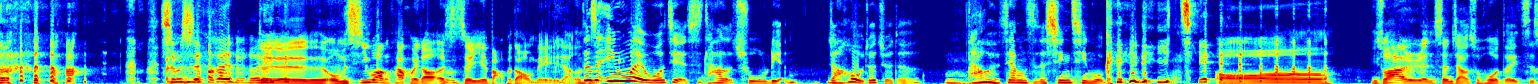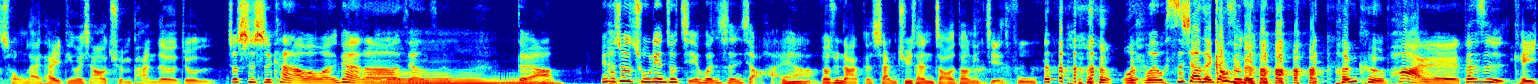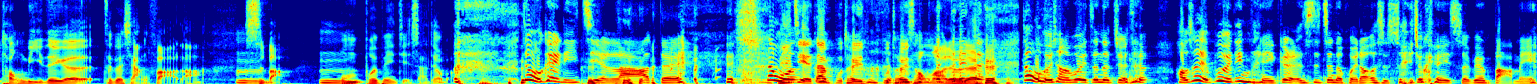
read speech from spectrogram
是不是好像也很合理？对对对对，我们希望他回到二十岁也把不到妹这样子。但是因为我姐是他的初恋，然后我就觉得，嗯，他会有这样子的心情，我可以理解。哦，你说他的人生假如说获得一次重来，他一定会想要全盘的就就试试看啊，玩玩看啊，这样子。对啊。因为他就是初恋就结婚生小孩啊，要去哪个山区才能找得到你姐夫？我我私下再告诉你，很可怕哎，但是可以同理这个这个想法啦，嗯、是吧？嗯，我们不会被你姐杀掉吧？这我可以理解啦，对。但我理解但不推不推崇嘛，对不对，但我回想，我也真的觉得，好像也不一定每一个人是真的回到二十岁就可以随便把妹。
